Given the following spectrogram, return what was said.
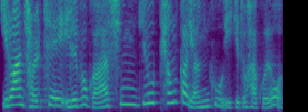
이러한 절차의 일부가 신규 평가 연구이기도 하고요.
